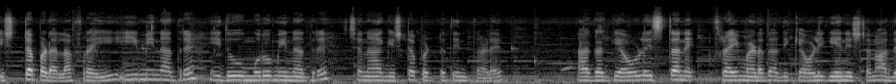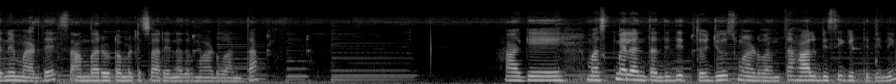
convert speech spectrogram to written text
ಇಷ್ಟಪಡಲ್ಲ ಫ್ರೈ. ಈ ಮೀನಾದರೆ, ಇದು ಮುರು ಮೀನಾದರೆ ಚೆನ್ನಾಗಿ ಇಷ್ಟಪಟ್ಟು ತಿಂತಾಳೆ. ಹಾಗಾಗಿ ಅವಳು ಇಷ್ಟನೇ ಫ್ರೈ ಮಾಡೋದು, ಅದಕ್ಕೆ ಅವಳಿಗೆ ಏನು ಇಷ್ಟನೋ ಅದನ್ನೇ ಮಾಡಿದೆ. ಸಾಂಬಾರು, ಟೊಮೆಟೊ ಸಾರು ಏನಾದರೂ ಮಾಡುವ ಅಂತ. ಹಾಗೆ ಮಸ್ಕ್ ಮೇಲೆ ಅಂತಂದಿದ್ದಿತ್ತು ಜ್ಯೂಸ್ ಮಾಡುವ ಅಂತ, ಹಾಲು ಬಿಸಿಗಿಟ್ಟಿದ್ದೀನಿ.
